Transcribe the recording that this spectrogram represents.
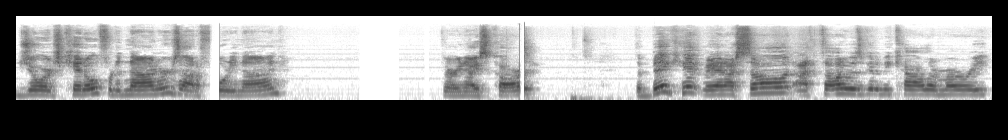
George Kittle for the Niners out of 49. Very nice card. The big hit, man, I saw it. I thought it was going to be Kyler Murray.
